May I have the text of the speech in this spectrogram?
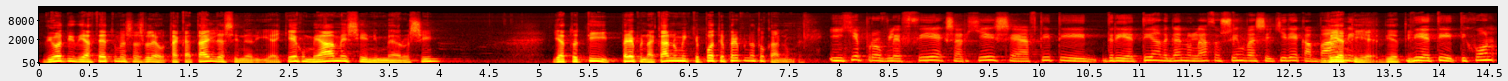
διότι διαθέτουμε, σας λέω, τα κατάλληλα συνεργεία και έχουμε άμεση ενημέρωση για το τι πρέπει να κάνουμε και πότε πρέπει να το κάνουμε. Είχε προβλεφθεί εξ αρχής σε αυτή τη τριετή, αν δεν κάνω λάθος, σύμβαση, κύριε Καμπάνη. Διετή, διετή. διετή. Τυχόν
